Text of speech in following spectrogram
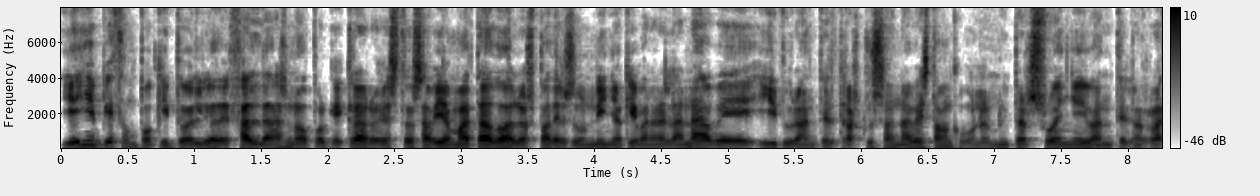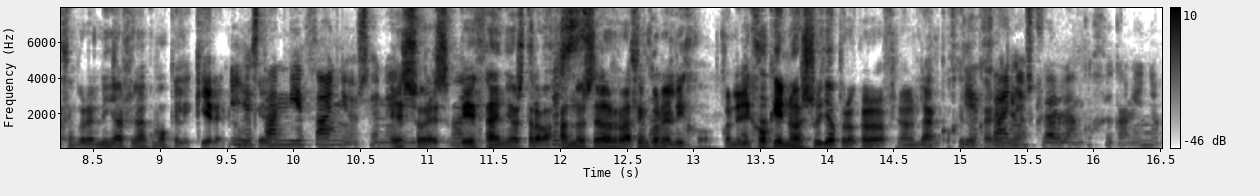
Y ahí empieza un poquito el lío de faldas, ¿no? Porque claro, estos habían matado a los padres de un niño que iban en la nave y durante el transcurso de la nave estaban como en un hipersueño, iban teniendo relación con el niño, al final como que le quieren. Y están 10 años en el Eso es, hipersueño. 10 años trabajándose la relación con el hijo. Con el hijo que no es suyo, pero claro, al final le han cogido 10 cariño. años, claro, le han cogido cariño.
